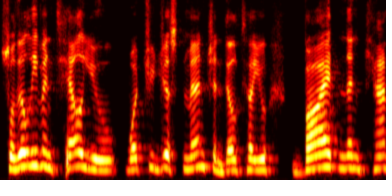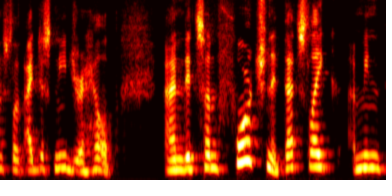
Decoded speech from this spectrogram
So they'll even tell you what you just mentioned. They'll tell you buy it and then cancel it. I just need your help. And it's unfortunate. That's like i mean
